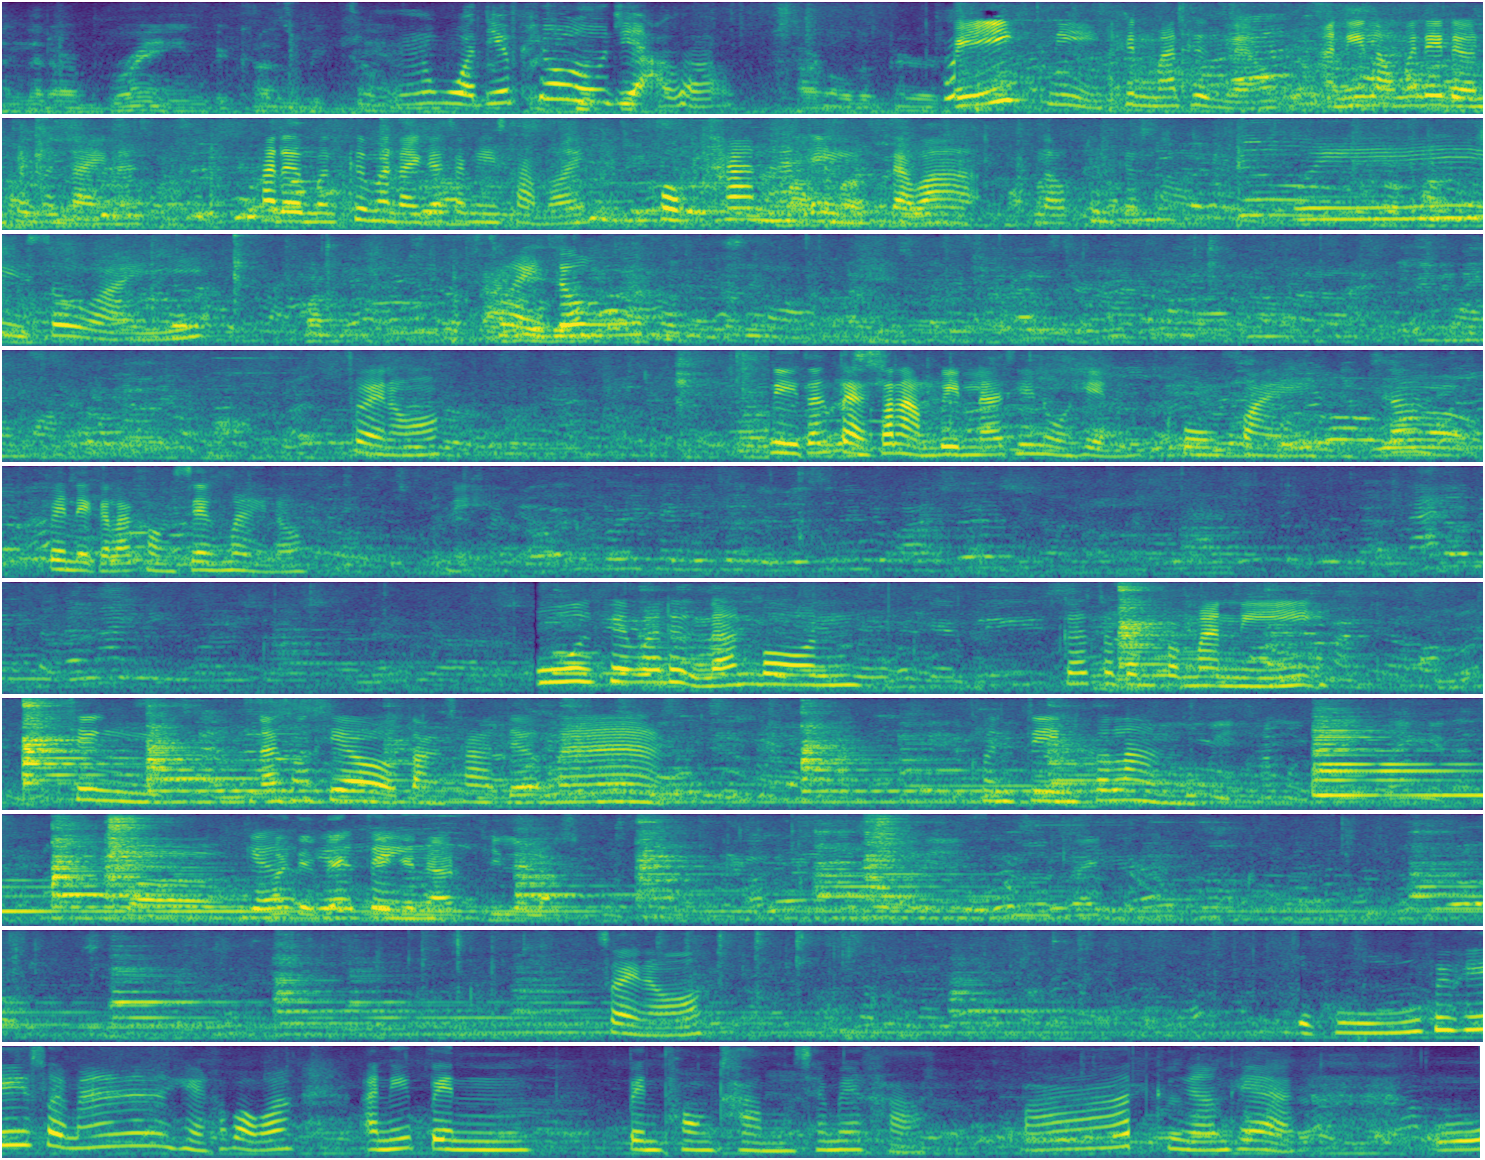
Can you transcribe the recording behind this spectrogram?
And that our brain, because we 嗯 can't, 我爹票都捡了。 our ปี๊กนี่ขึ้นมาถึงแล้ว อันนี้เราไม่ได้เดินขึ้นบันไดนะ ถ้าเดินมันขึ้นบันไดก็จะมี 306ขั้นนั่นเอง แต่ว่าเราขึ้นกระเช้าอุ้ยสวย สวยจุ้งสวยเนาะ นี่ตั้งแต่สนามบินแล้วที่หนูเห็นโคมไฟก็เป็นเอกลักษณ์ของเชียงใหม่เนาะนี่อู้ยขึ้นมาถึงด้านบน ก็จะเป็นประมาณนี้ ซึ่งนักท่องเที่ยวต่างชาติเยอะมาก คนจีนฝรั่งเยอะเยอะจริง สวยเนาะ โอ้โห พี่ๆ สวยมาก เห็นเขาบอกว่า อันนี้เป็น เป็นทองคำใช่ไหมคะป๊าดคืองามแท้โอ้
